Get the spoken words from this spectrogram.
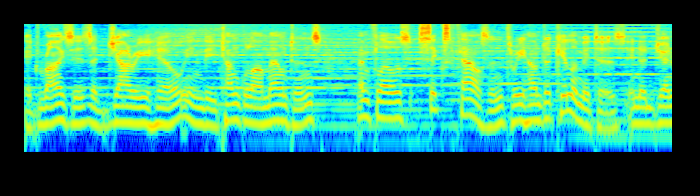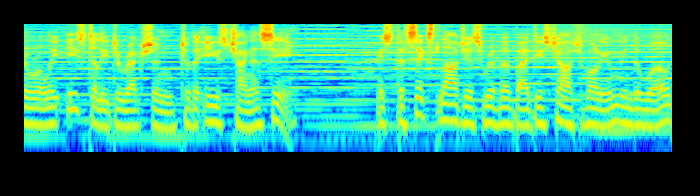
It rises at Jari Hill in the Tanggula Mountains and flows 6,300 kilometers in a generally easterly direction to the East China Sea. It's the sixth largest river by discharge volume in the world.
